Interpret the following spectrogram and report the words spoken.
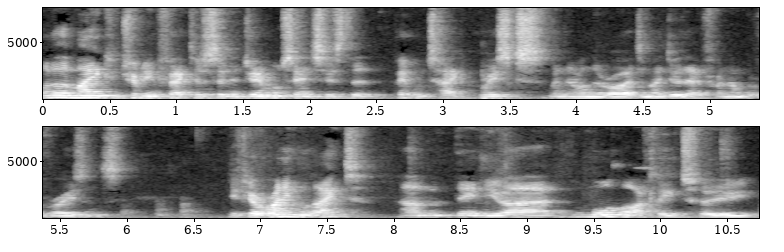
One of the main contributing factors in a general sense is that people take risks when they're on the roads and they do that for a number of reasons. If you're running late, um, then you are more likely to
